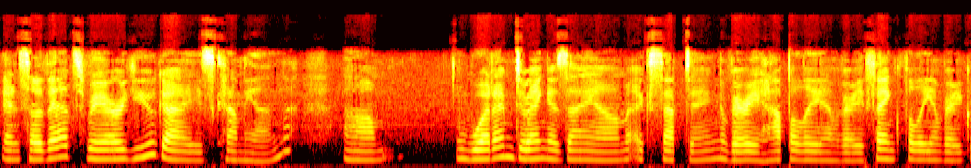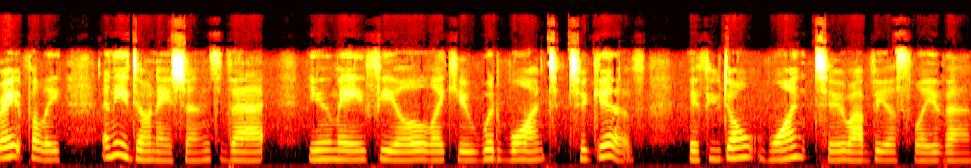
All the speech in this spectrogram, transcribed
and so that's where you guys come in. Um, what I'm doing is I am accepting very happily and very thankfully and very gratefully any donations that you may feel like you would want to give. If you don't want to, obviously, then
